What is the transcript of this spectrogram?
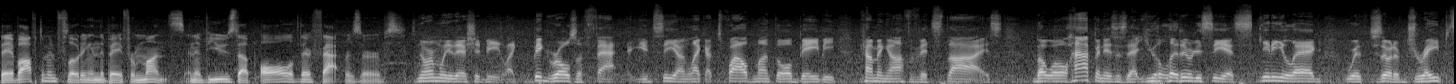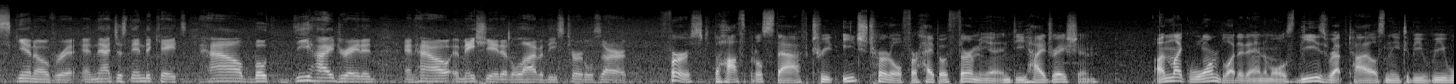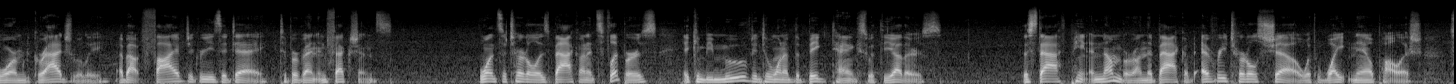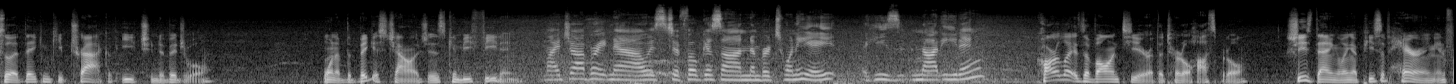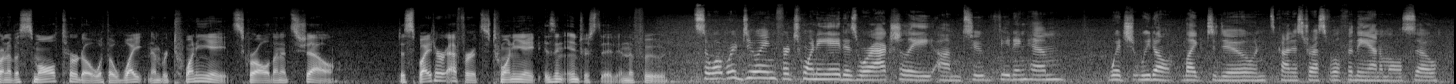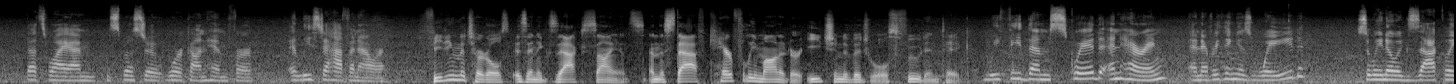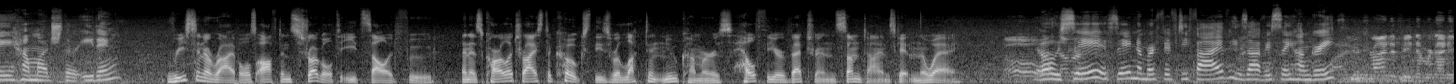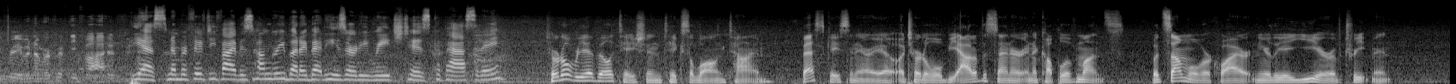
They have often been floating in the bay for months and have used up all of their fat reserves. Normally, there should be like big rolls of fat that you'd see on like a 12 month old baby coming off of its thighs. But what will happen is, is that you'll literally see a skinny leg with sort of draped skin over it, and that just indicates how both dehydrated and how emaciated a lot of these turtles are. First, the hospital staff treat each turtle for hypothermia and dehydration. Unlike warm blooded animals, these reptiles need to be rewarmed gradually, about 5 degrees a day, to prevent infections. Once a turtle is back on its flippers, it can be moved into one of the big tanks with the others. The staff paint a number on the back of every turtle's shell with white nail polish so that they can keep track of each individual. One of the biggest challenges can be feeding. My job right now is to focus on number 28. He's not eating. Carla is a volunteer at the turtle hospital. She's dangling a piece of herring in front of a small turtle with a white number 28 scrawled on its shell. Despite her efforts, 28 isn't interested in the food. So, what we're doing for 28 is we're actually um, tube feeding him, which we don't like to do, and it's kind of stressful for the animal. So, that's why I'm supposed to work on him for at least a half an hour. Feeding the turtles is an exact science, and the staff carefully monitor each individual's food intake. We feed them squid and herring, and everything is weighed, so we know exactly how much they're eating. Recent arrivals often struggle to eat solid food, and as Carla tries to coax these reluctant newcomers, healthier veterans sometimes get in the way. Oh, oh see, see, number 55, he's obviously hungry. You're trying to feed number 93, but number 55. Yes, number 55 is hungry, but I bet he's already reached his capacity. Turtle rehabilitation takes a long time. Best case scenario, a turtle will be out of the center in a couple of months, but some will require nearly a year of treatment.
